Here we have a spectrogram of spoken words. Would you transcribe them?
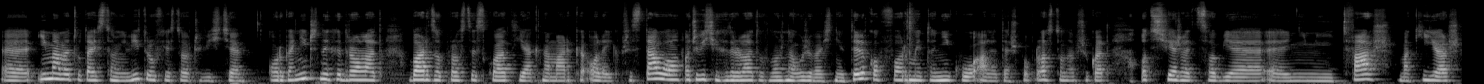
E, I mamy tutaj 100 ml. Jest to oczywiście organiczny hydrolat, bardzo prosty skład jak na markę olejk przystało. Oczywiście hydrolatów można używać nie tylko w formie toniku, ale też po prostu na przykład odświeżać sobie e, nimi twarz, makijaż,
